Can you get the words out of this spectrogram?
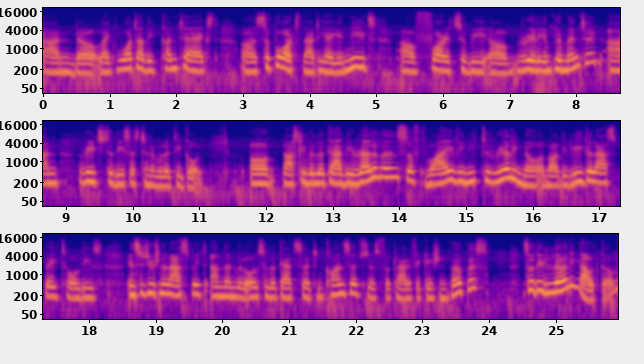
and uh, like what are the context uh, support that EIA needs for it to be uh, really implemented and reach to the sustainability goal. Uh, lastly, we'll look at the relevance of why we need to really know about the legal aspects, all these institutional aspects, and then we'll also look at certain concepts just for clarification purpose. So, the learning outcome,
